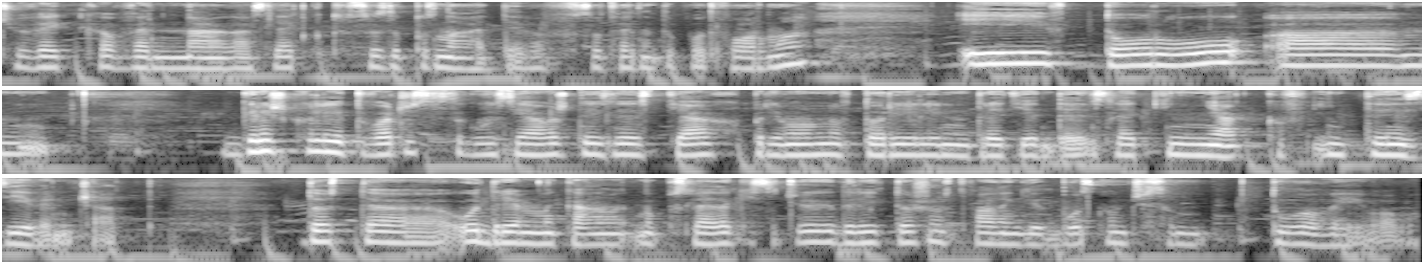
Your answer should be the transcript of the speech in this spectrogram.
човека веднага, след като се запознаете в съответната платформа? И второ, ам, Грешка ли е това, че се съгласяваш да излезе с тях, примерно на втори или на третия ден, след някакъв интензивен чат? Доста удрям на камък напоследък и се чудих дали точно с това да ги отблъсквам, че съм тула вейбаба.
